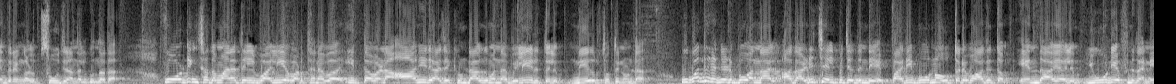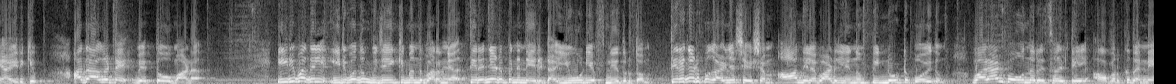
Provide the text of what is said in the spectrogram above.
കേന്ദ്രങ്ങളും സൂചന നൽകുന്നത്. വോട്ടിംഗ് ശതമാനത്തിൽ വലിയ വർധനവ് ഇത്തവണ ആനി രാജയ്ക്കുണ്ടാകുമെന്ന വിലയിരുത്തലും നേതൃത്വത്തിനുണ്ട്. ഉപതെരഞ്ഞെടുപ്പ് വന്നാൽ അത് അടിച്ചേൽപ്പിച്ചതിന്റെ പരിപൂർണ ഉത്തരവാദിത്തം എന്തായാലും യു ഡി എഫിന് തന്നെയായിരിക്കും. അതാകട്ടെ വ്യക്തവുമാണ്. ഇരുപതിൽ ഇരുപതും വിജയിക്കുമെന്ന് പറഞ്ഞ് തിരഞ്ഞെടുപ്പിനെ നേരിട്ട യു ഡി എഫ് നേതൃത്വം. തിരഞ്ഞെടുപ്പ് കഴിഞ്ഞ ശേഷം ആ നിലപാടിൽ നിന്നും പിന്നോട്ട് പോയതും വരാൻ പോകുന്ന റിസൾട്ടിൽ അവർക്ക് തന്നെ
